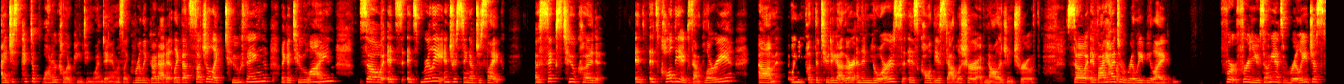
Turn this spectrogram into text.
I just picked up watercolor painting one day and was like really good at it. Like that's such a like two thing, like a two line. So it's it's really interesting of just like a six two could it, it's called the exemplary um, when you put the two together, and then yours is called the establisher of knowledge and truth. So if I had to really be like, for for you, Sonia, it's really just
